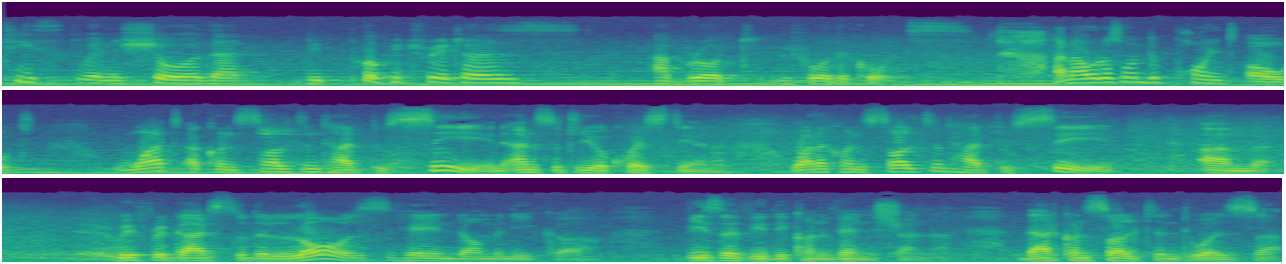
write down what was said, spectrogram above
teeth to ensure that the perpetrators are brought before the courts. And I would just want to point out what a consultant had to say in answer to your question, what a consultant had to say um, with regards to the laws here in Dominica vis-a-vis -vis the convention. That consultant was uh,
